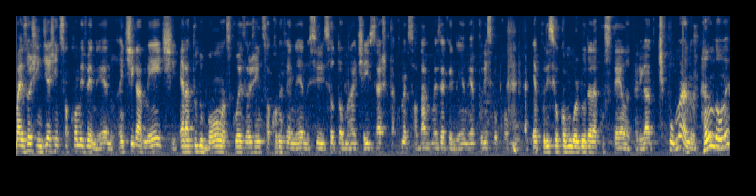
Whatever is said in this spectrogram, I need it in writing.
mas hoje em dia a gente só come veneno. Antigamente era tudo bom, as coisas, hoje a gente só come veneno. Esse seu tomate aí, você acha que tá comendo saudável, mas é veneno. E é por isso que eu como. é por isso que eu como gordura da costela, tá ligado? Tipo, mano, random, né?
